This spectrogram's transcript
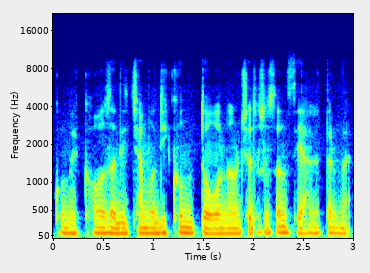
come cosa diciamo di contorno, non certo sostanziale, per me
